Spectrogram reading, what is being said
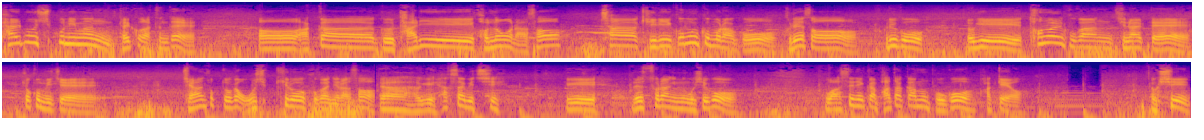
8분, 10분이면 될 것 같은데, 어, 아까 그 다리 건너고 나서 차 길이 꾸불꾸불하고, 그래서, 그리고 여기 터널 구간 지날 때 조금 이제 제한 속도가 50km 구간이라서, 야, 여기 학사비치, 여기 레스토랑 있는 곳이고, 왔으니까 바닷가 한번 보고 갈게요. 역시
